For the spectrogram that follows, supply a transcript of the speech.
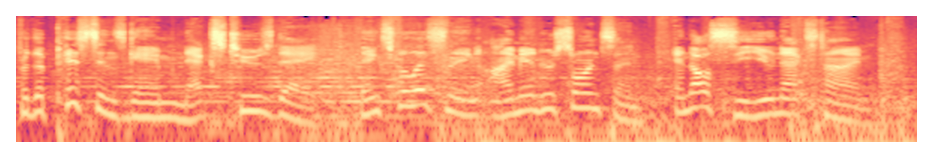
for the Pistons game next Tuesday. Thanks for listening. I'm Andrew Sorensen, and I'll see you next time.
